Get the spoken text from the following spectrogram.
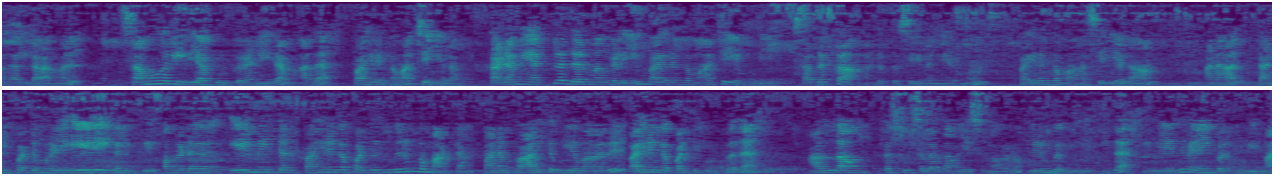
அதல்லாமல் சமூக ரீதியா கொடுக்கிற நேரம் அதை பகிரங்கமா செய்யலாம். கடமையற்ற தர்மங்களையும் பகிரங்கமாக செய்ய முடியும். சதக்கா அடுத்த செய்யற நேரமும் பகிரங்கமாக செய்யலாம். ஆனால் தனிப்பட்ட முறையில் ஏழைகளுக்கு அவங்களோட ஏழ்மைத்தன் பகிரங்கப்படுத்துறது விரும்ப மாட்டாங்க. மனம் பாதிக்கக்கூடியவாறு பகிரங்கப்படுத்தி கொடுப்பதை அல்லாவும் ரசூல் சல்லா அலிஸ்லாம் அவரும் விரும்பவில்லை. இதை இதுல இருந்து கொள்ள முடியுமா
